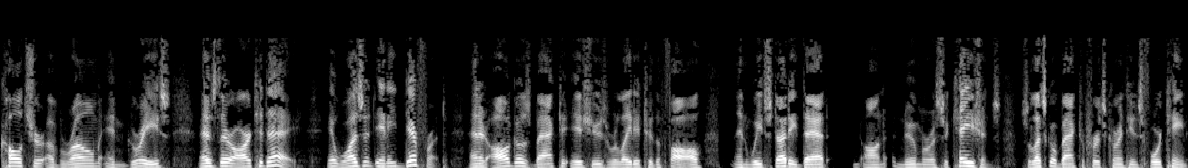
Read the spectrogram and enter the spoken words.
culture of Rome and Greece as there are today. It wasn't any different. And it all goes back to issues related to the fall, and we've studied that on numerous occasions. So let's go back to 1 Corinthians 14.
